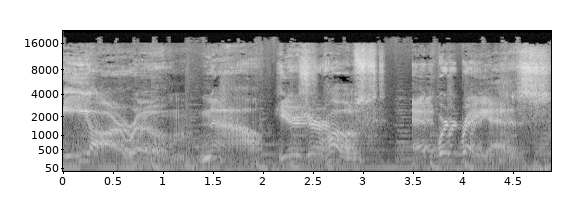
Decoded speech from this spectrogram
ER Room. Now, here's your host, Edward Reyes.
